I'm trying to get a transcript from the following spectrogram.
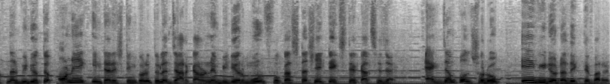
আপনার ভিডিওতে অনেক ইন্টারেস্টিং করে তোলে, যার কারণে ভিডিওর মূল ফোকাসটা সেই টেক্সটের কাছে যায়। এক্সাম্পল স্বরূপ, এই ভিডিওটা দেখতে পারেন।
